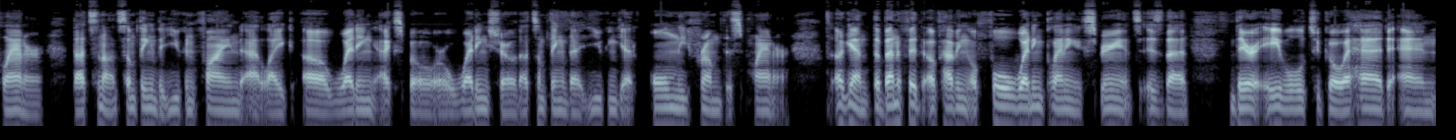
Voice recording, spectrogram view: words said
planner that's not something that you can find at like a wedding expo or a wedding show that's something that you can get only from this planner again, the benefit of having a full wedding planning experience is that they're able to go ahead and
